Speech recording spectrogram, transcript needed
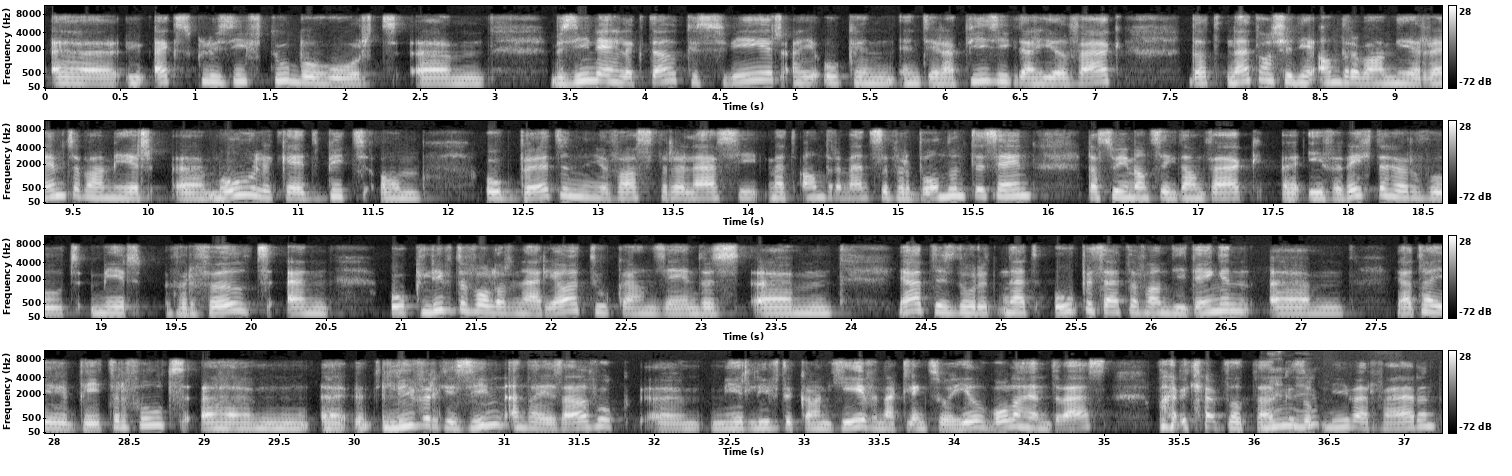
u exclusief toebehoort. Um, we zien eigenlijk telkens weer, ook in, in therapie zie ik dat heel vaak, dat net als je die andere wat meer ruimte, wat meer uh, mogelijkheid biedt om ook buiten je vaste relatie met andere mensen verbonden te zijn, dat zo iemand zich dan vaak evenwichtiger voelt, meer vervuld en ook liefdevoller naar jou toe kan zijn. Dus um, ja, het is door het net openzetten van die dingen um, ja, dat je je beter voelt, um, uh, liever gezien en dat je zelf ook meer liefde kan geven. Dat klinkt zo heel wollig en dwaas, maar ik heb dat telkens opnieuw ervaren.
